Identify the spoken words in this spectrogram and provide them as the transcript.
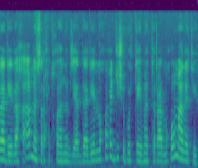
بعدي لخ أما سرحت خو هنم زي أدالي لخو حجي شكر تيمة ترى لخو مالتي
